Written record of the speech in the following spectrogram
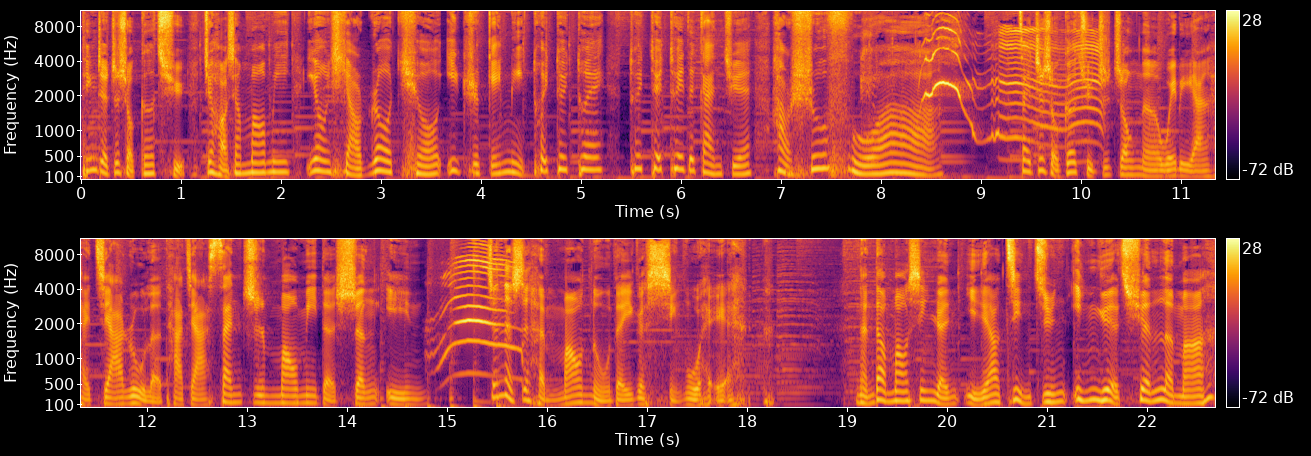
听着这首歌曲，就好像猫咪用小肉球一直给你推推推推推推的感觉，好舒服啊！在这首歌曲之中呢，韦礼安还加入了他家三只猫咪的声音。真的是很猫奴的一个行为耶！难道猫星人也要进军音乐圈了吗？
